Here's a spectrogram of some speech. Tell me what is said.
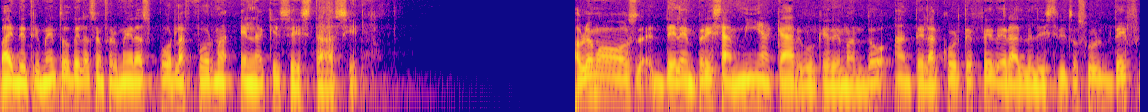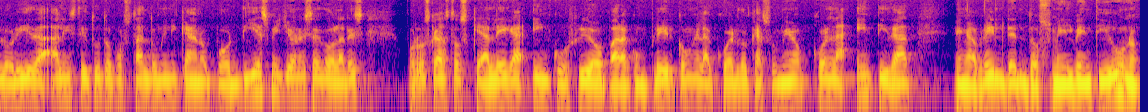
va en detrimento de las enfermeras por la forma en la que se está haciendo. Hablemos de la empresa Mía Cargo que demandó ante la Corte Federal del Distrito Sur de Florida al Instituto Postal Dominicano por 10 millones de dólares por los gastos que alega incurrió para cumplir con el acuerdo que asumió con la entidad en abril del 2021.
